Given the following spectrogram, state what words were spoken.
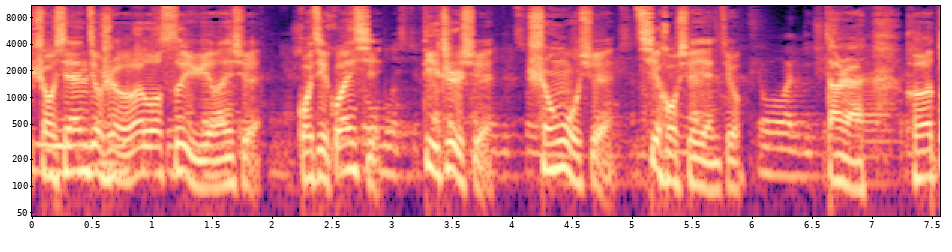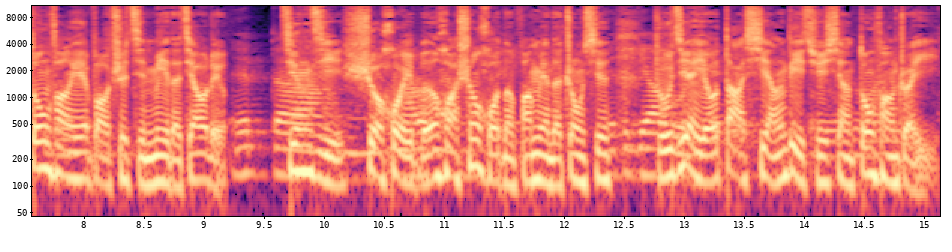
首先就是俄罗斯语言文学。国际关系、地质学、生物学、气候学研究，当然和东方也保持紧密的交流。经济社会文化生活等方面的重心逐渐由大西洋地区向东方转移。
